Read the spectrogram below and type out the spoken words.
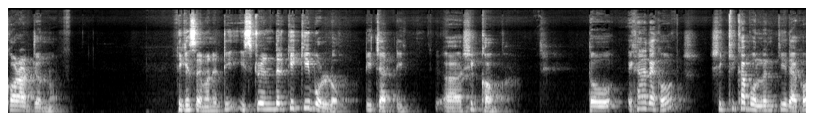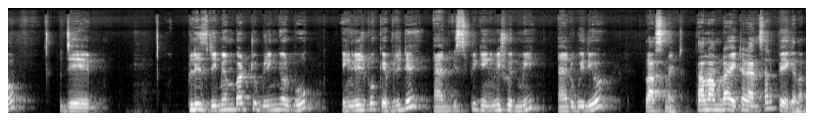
করার জন্য? ঠিক আছে মানে টি, স্টুডেন্টদেরকে কি বলল? টিচারটি শিক্ষক। তো এখানে দেখো, শিক্ষিকা বললেন কি, দেখো, যে please remember to bring your book English book everyday and speak English with me and with your classmate তাহলে আমরা এটার অ্যান্সার পেয়ে গেলাম।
